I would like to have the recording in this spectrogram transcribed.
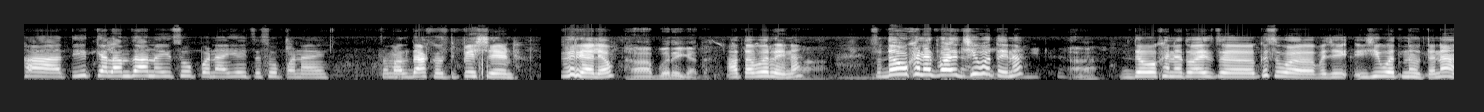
हा ती इतक्या लांब जाणं हे सोपं नाही यायचं सोपं नाही. तुम्हाला दाखवते पेशंट घरी आल्यावर हा? बरं आहे की आता. आता बरं आहे ना? तर दवाखान्यात व्हायचं हिवत आहे ना? हा. दवाखान्यात व्हायचं कसं व- म्हणजे हिवत नव्हतं ना?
